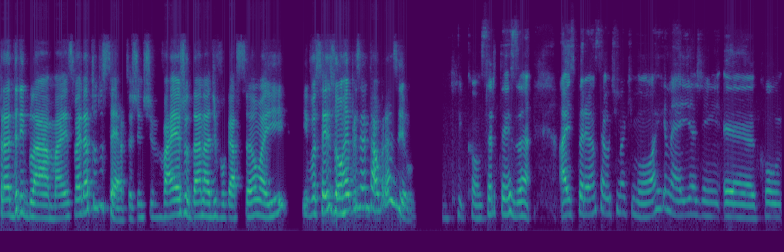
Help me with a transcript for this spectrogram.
para driblar, mas vai dar tudo certo. A gente vai ajudar na divulgação aí e vocês vão representar o Brasil. Com certeza a esperança é a última que morre, né? E a gente é, co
